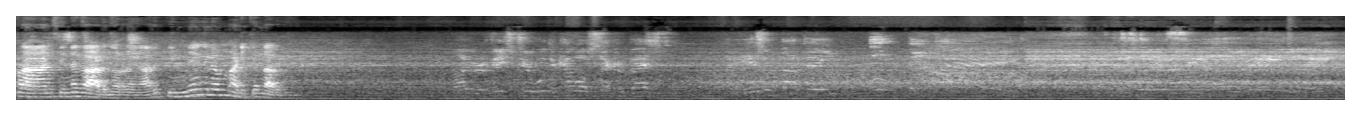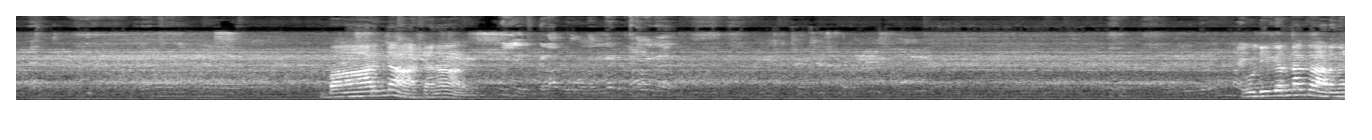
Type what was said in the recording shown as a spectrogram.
ഫ്രാൻസിന്റെ കാർഡ് എന്ന് പറഞ്ഞത് അത് പിന്നെങ്കിലും അടിക്കണ്ടായിരുന്നു. ബാറിന്റെ ആശാനാണ്. ആൾ കാണുന്ന കാർഡൊന്നും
